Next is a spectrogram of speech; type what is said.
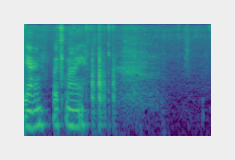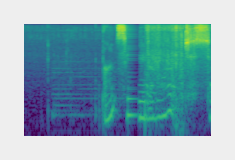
In with my burnt seed I want. So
